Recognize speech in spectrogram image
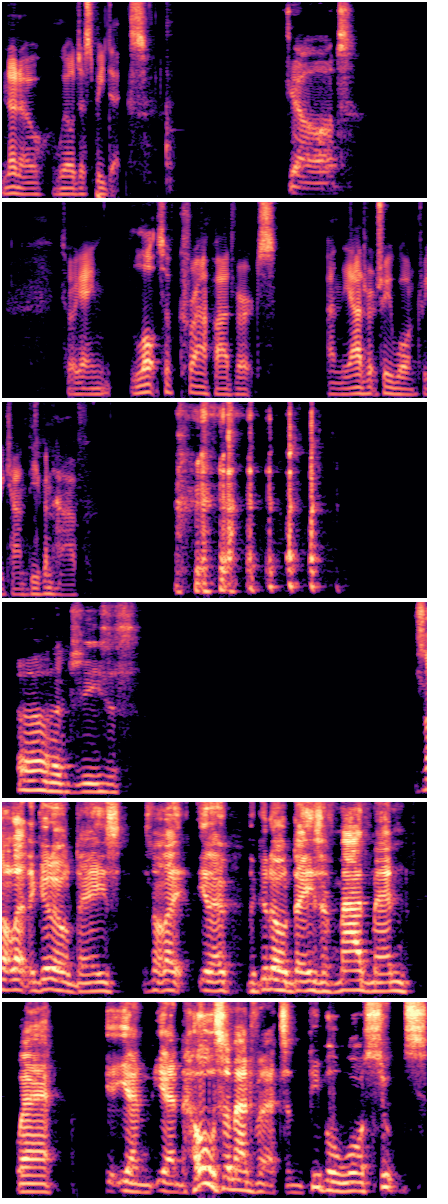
No, no, we'll just be dicks. God, So getting lots of crap adverts, and the adverts we want we can't even have. oh Jesus. It's not like the good old days. It's not like, you know, the good old days of Mad Men where you had, you had wholesome adverts and people wore suits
